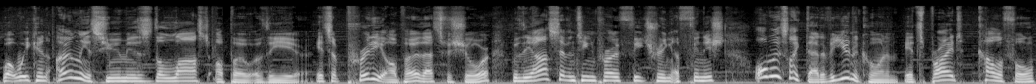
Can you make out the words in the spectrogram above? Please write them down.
What we can only assume is the last Oppo of the year. It's a pretty Oppo, that's for sure, with the R17 Pro featuring a finish almost like that of a unicorn. It's bright, colourful,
